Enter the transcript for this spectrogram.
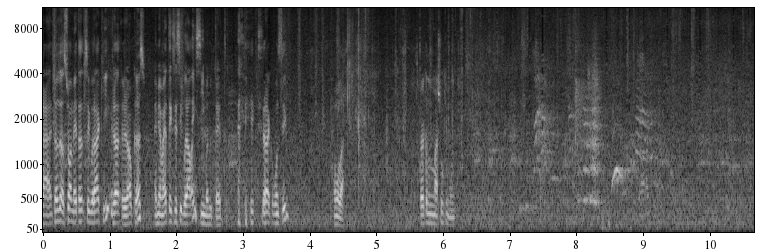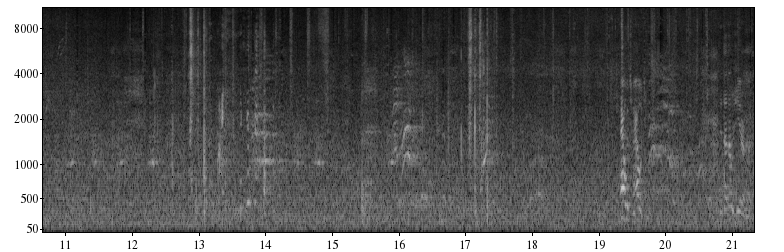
Tá, então a sua meta é segurar aqui, já, já alcanço. A minha meta é ser segurar lá em cima do teto. Será que eu consigo? Vamos lá. Espero que eu não me machuque muito. É a última, é a última. Vou tentar dar um giro agora.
